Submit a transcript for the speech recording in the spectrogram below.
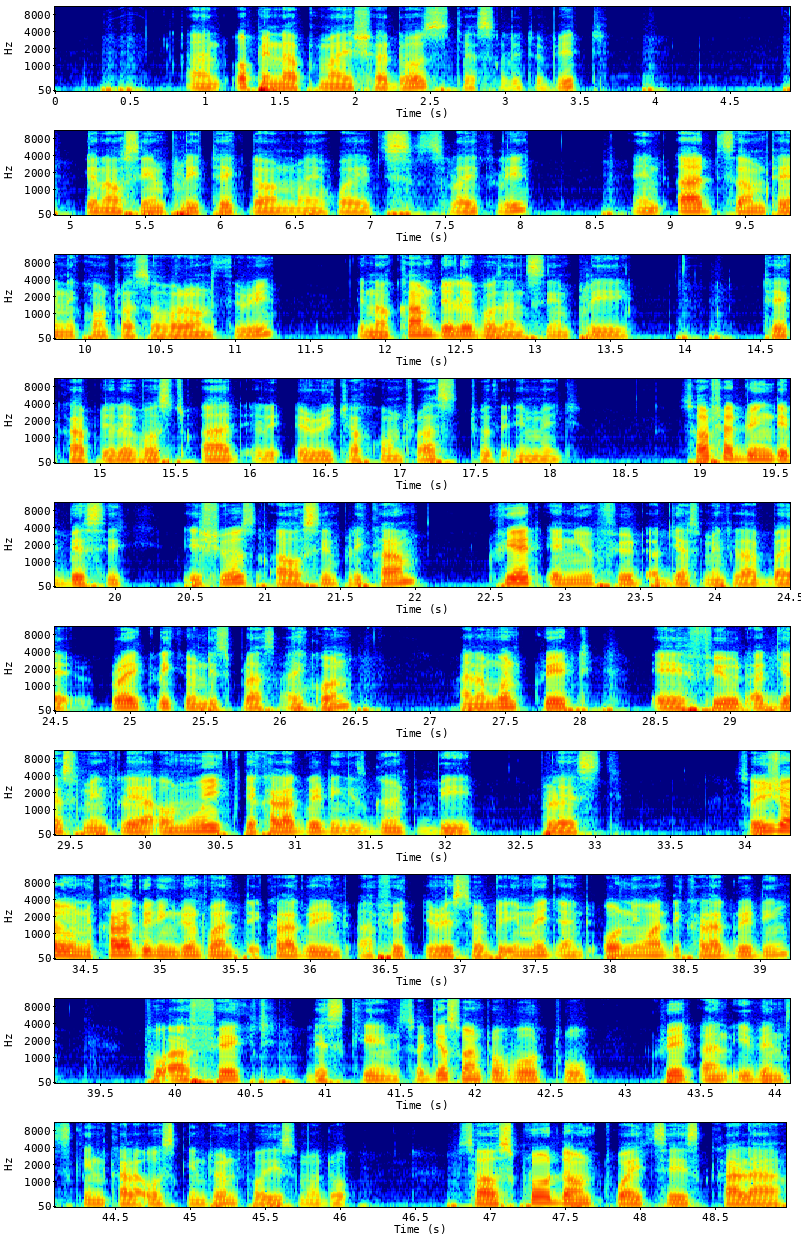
and open up my shadows just a little bit. Then I'll simply take down my whites slightly and add some tiny contrast of around 3 then I'll come the levels and simply take up the levels to add a richer contrast to the image. So after doing the basic issues, I'll simply come, create a new filled adjustment layer by right click on this plus icon. And I'm going to create a filled adjustment layer on which the color grading is going to be placed. So usually when you color grading, you don't want the color grading to affect the rest of the image and only want the color grading to affect the skin. So just want to vote to create an even skin color or skin tone for this model. So I'll scroll down to where it says color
